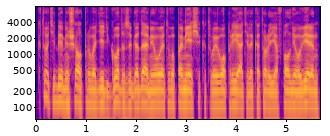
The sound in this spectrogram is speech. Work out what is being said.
Кто тебе мешал проводить годы за годами у этого помещика, твоего приятеля, который, я вполне уверен,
